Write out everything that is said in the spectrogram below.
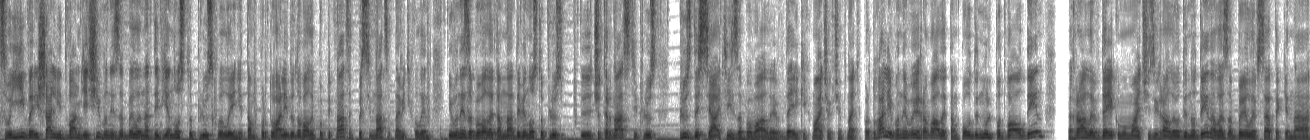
Свої вирішальні два м'ячі вони забили на 90 плюс хвилині. Там в Португалії додавали по 15, по 17 навіть хвилин, і вони забивали там на 90 плюс е, 14, плюс плюс 10 забивали в деяких матчах в чемпіонаті Португалії. Вони вигравали там по 1-0, по 2-1. Грали в деякому матчі, зіграли 1-1, але забили все-таки на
